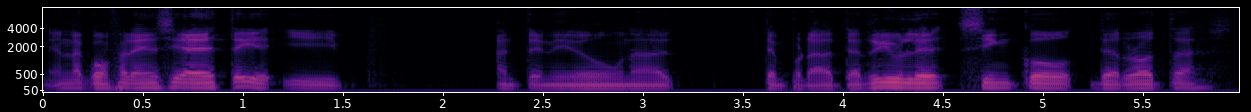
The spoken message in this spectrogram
la conferencia este y, y han tenido una temporada terrible, cinco derrotas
